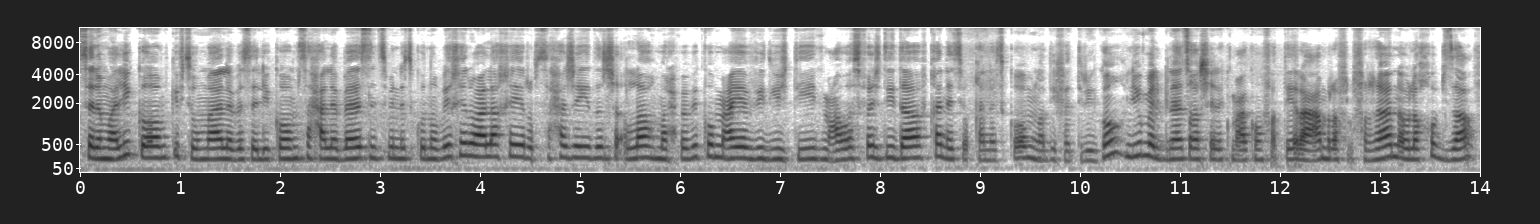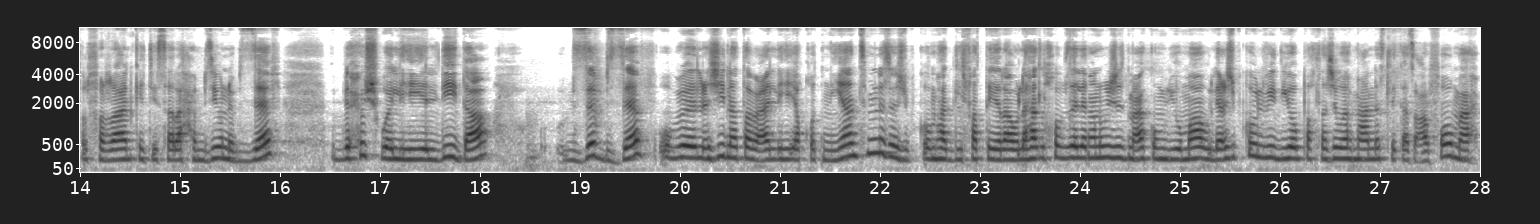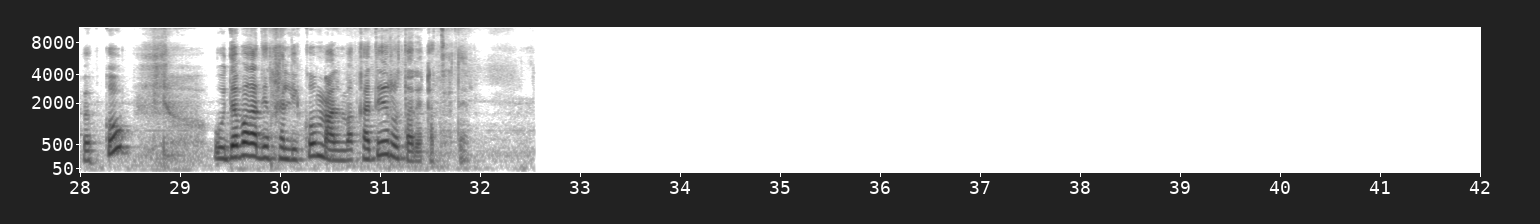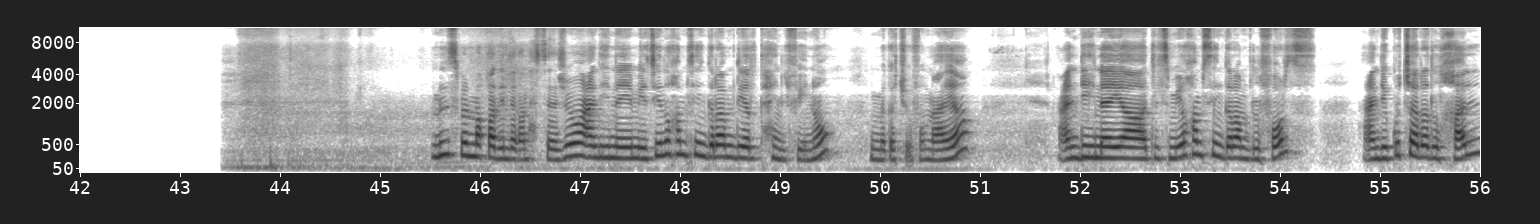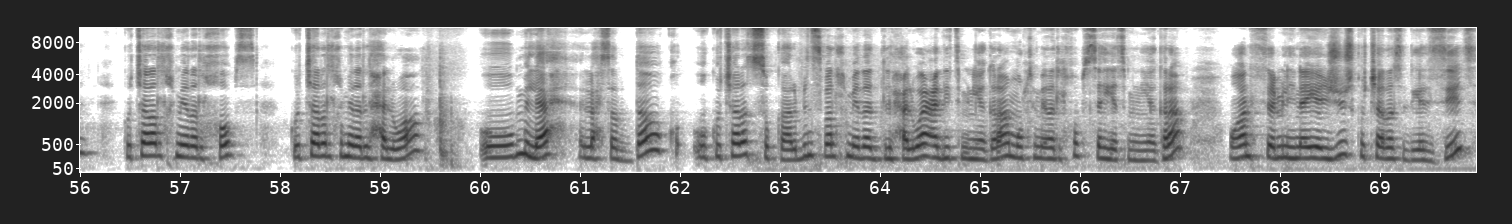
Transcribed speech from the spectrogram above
السلام عليكم كيف نتوما لاباس عليكم؟ صحة لاباس؟ نتمنى تكونوا بخير وعلى خير وبصحة جيدة إن شاء الله. مرحبا بكم معايا في فيديو جديد مع وصفة جديدة في قناتي وقناتكم نظيفة تريغو اليوم البنات غنشارك معكم فطيرة عامرة في الفران أولا خبزة في الفران كتي صراحة مزيونة بزاف بحشوة اللي هي لذيذه بزاف بزاف وبالعجينة طبعا اللي هي قطنية. نتمنى تعجبكم هاد الفطيرة ولا هاد الخبزة اللي غنوجد معكم اليوم ولا عجبكم الفيديو بارطاجيوه مع الناس اللي كتعرفوا مع احبابكم ودابا غادي نخليكم مع المقادير وطريقة التحضير. بالنسبة للمقادير اللي غنحتاجو عندي هنايا 250 غرام ديال الطحين الفينو كما كتشوفوا معايا. عندي هنايا 350 غرام د الفرص عندي كتره الخل كتره الخميرة الخبز كتره الخميرة الحلوى وملح على حسب الذوق وكتره السكر. بالنسبة للخميرة الحلوى عندي 8 غرام والخميرة الخبز هي 8 غرام. وغنستعمل هنايا جوج كترات ديال الزيت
